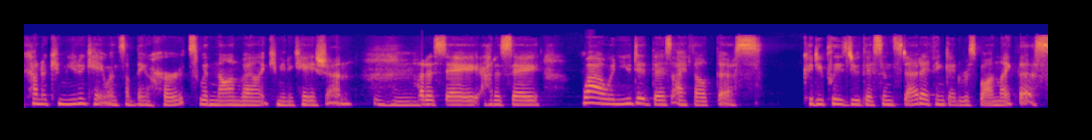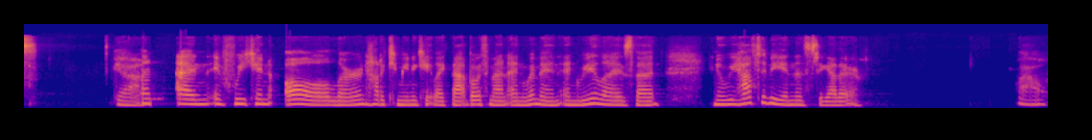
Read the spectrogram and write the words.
kind of communicate when something hurts with nonviolent communication. Mm-hmm. How to say, how to say, wow, when you did this, I felt this. Could you please do this instead? I think I'd respond like this. Yeah. And, and if we can all learn how to communicate like that, both men and women, and realize that, you know, we have to be in this together. Wow.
